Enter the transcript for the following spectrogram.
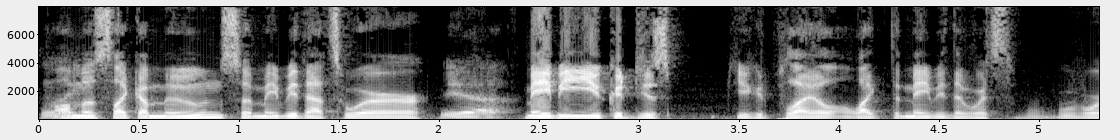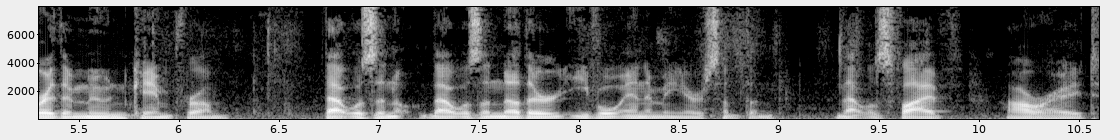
Like- almost like a moon. So maybe that's where. Yeah. Maybe you could just you could play like the maybe the what's where the moon came from. That was an that was another evil enemy or something. That was five. All right,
